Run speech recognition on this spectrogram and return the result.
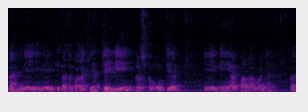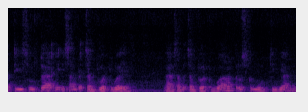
Nah ini ini kita coba lagi ya daily terus kemudian ini apa namanya tadi sudah ini sampai jam 22 ya. Nah sampai jam 22 terus kemudian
